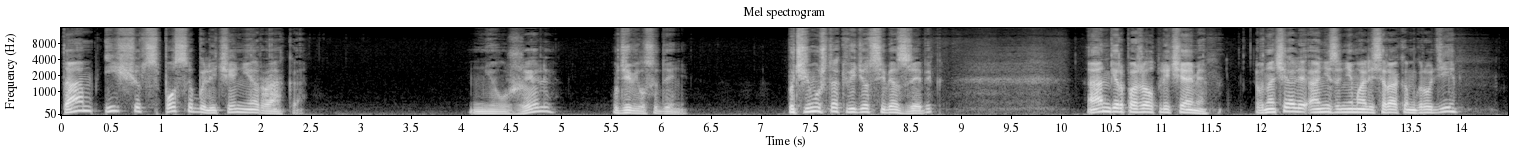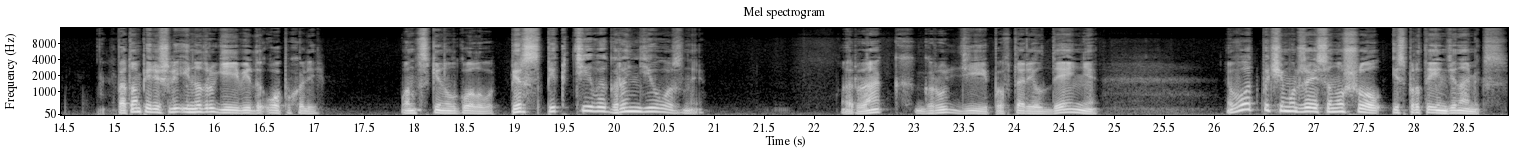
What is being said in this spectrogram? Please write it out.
Там ищут способы лечения рака. Неужели? Удивился Дэнни. Почему ж так ведет себя Зебик? Ангер пожал плечами. Вначале они занимались раком груди, потом перешли и на другие виды опухолей. Он вскинул голову. Перспективы грандиозные. «Рак груди», — повторил Дэнни. Вот почему Джейсон ушел из Protein Dynamics.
